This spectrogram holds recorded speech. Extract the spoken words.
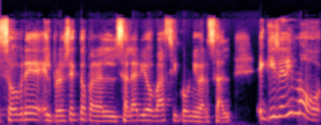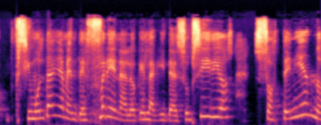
sobre el proyecto para el salario básico universal. El kirchnerismo simultáneamente frena lo que es la quita de subsidios, sosteniendo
